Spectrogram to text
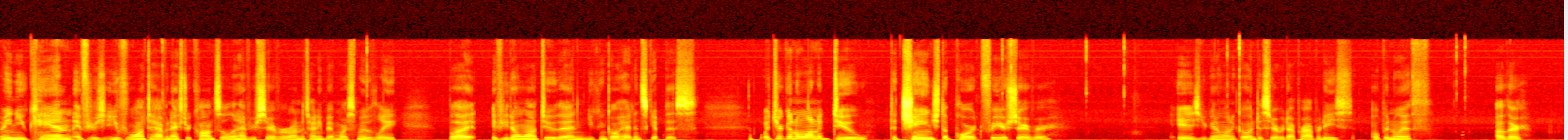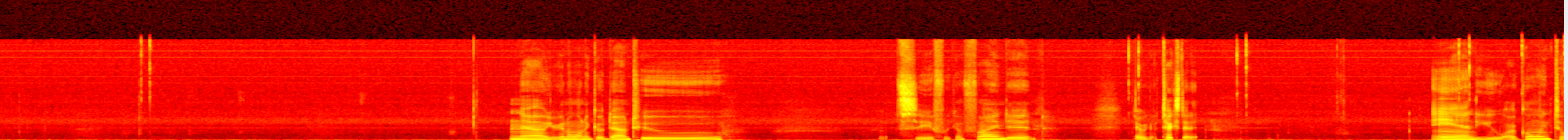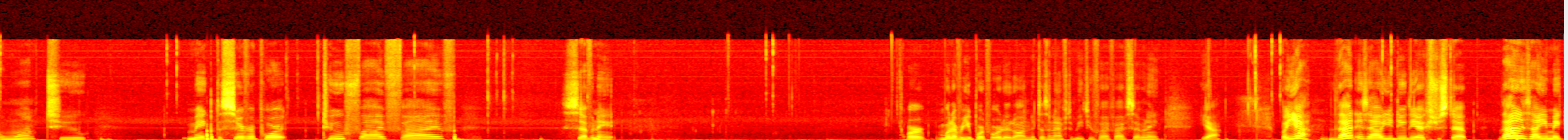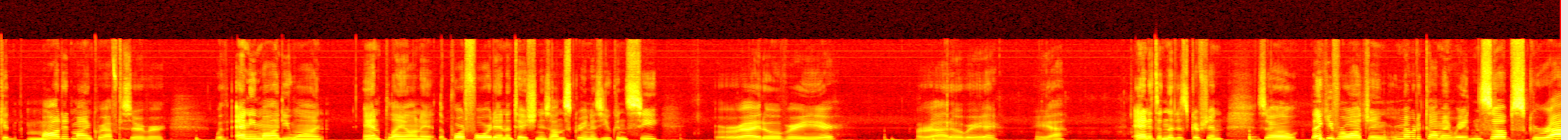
I mean, you can if you if you want to have an extra console and have your server run a tiny bit more smoothly, but if you don't want to, then you can go ahead and skip this. What you're going to want to do to change the port for your server is you're going to want to go into server.properties, open with other, now you're going to want to go down to Let's see if we can find it. There we go, text edit. And you are going to want to make the server port 25578. Or whatever you port forwarded on. It doesn't have to be 25578. Yeah. But yeah, that is how you do the extra step. That is how you make a modded Minecraft server with any mod you want and play on it. The port forward annotation is on the screen as you can see right over here. Right over here. Yeah. And it's in the description. So, thank you for watching. Remember to comment, rate, and subscribe.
